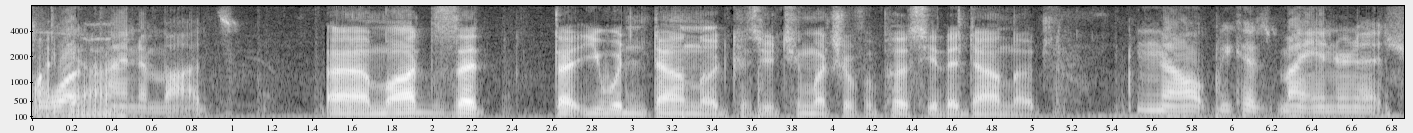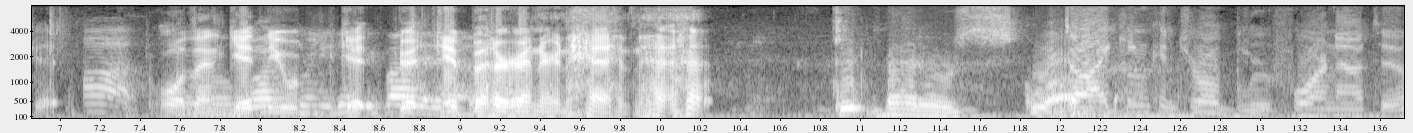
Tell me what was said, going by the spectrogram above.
my what god. kind of mods? Uh, mods that that you wouldn't download because you're too much of a pussy to download. No, because my internet shit. Ah. Well, then get new, get get, get better internet. Get better, squad. So I can control Blue 4 now too?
